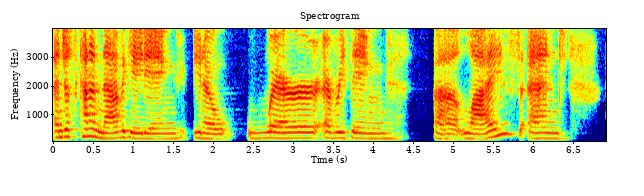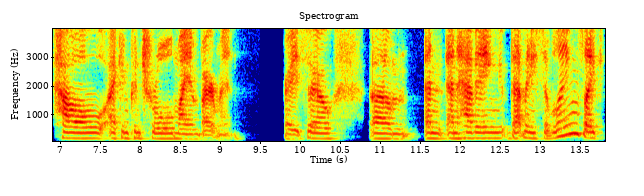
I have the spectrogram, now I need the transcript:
and just kind of navigating you know where everything uh, lies and how i can control my environment right? So um, and and having that many siblings like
